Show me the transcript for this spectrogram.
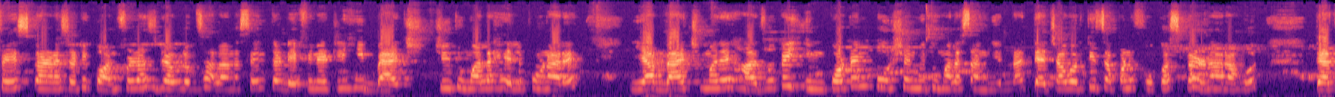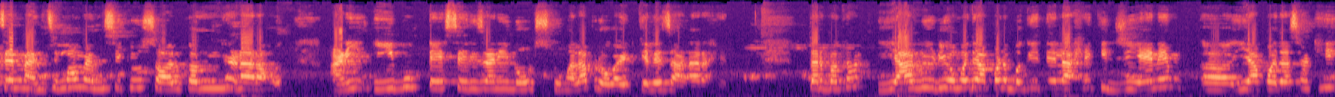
फेस करण्यासाठी कॉन्फिडन्स डेव्हलप झाला नसेल तर डेफिनेटली ही बॅचची तुम्हाला हेल्प होणार आहे. या बॅचमध्ये हा जो काही इम्पॉर्टंट पोर्शन मी तुम्हाला सांगितला त्याच्यावरतीच आपण फोकस करणार आहोत. त्याचे मॅक्झिमम एमसीक्यू सॉल्व्ह करून घेणार आहोत. आणि ई बुक टेस्ट सिरीज आणि नोट्स तुम्हाला प्रोव्हाइड केले जाणार आहेत. तर बघा या व्हिडिओमध्ये आपण बघितलेलं आहे की जीएनएम या पदासाठी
